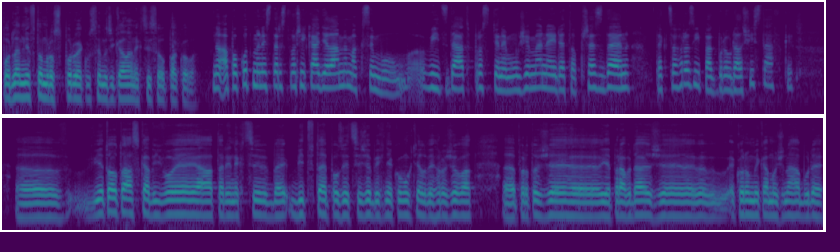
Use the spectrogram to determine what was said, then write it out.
podle mě v tom rozporu, jak už jsem říkala, nechci se opakovat. No a pokud ministerstvo říká, děláme maximum, víc dát prostě nemůžeme, nejde to přes den, tak co hrozí pak? Budou další stávky? Uh, je to otázka vývoje. Já tady nechci být v té pozici, že bych někomu chtěl vyhrožovat, protože je pravda, že ekonomika možná bude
